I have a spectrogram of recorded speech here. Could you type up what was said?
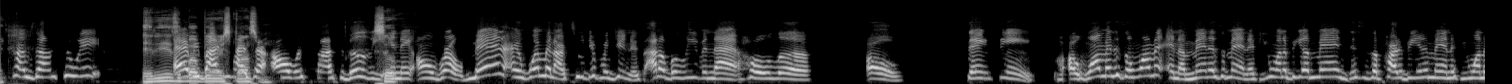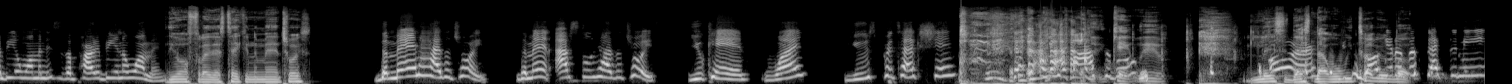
it comes down to it, It is everybody has their own responsibility So- in their own role. Men and women are two different genders. I don't believe in that whole uh oh same thing. A woman is a woman and a man is a man. If you want to be a man, this is a part of being a man. If you want to be a woman, this is a part of being a woman. You don't feel like that's taking the man choice? The man has a choice. The man absolutely has a choice. You can one use protection. Live. Listen, Or that's not what we talking go about. get a vasectomy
